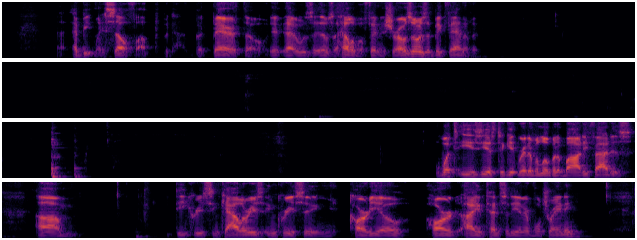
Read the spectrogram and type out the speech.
I beat myself up, but but Barrett though, it, that was it was a hell of a finisher. I was always a big fan of it. What's easiest to get rid of a little bit of body fat is um, decreasing calories, increasing cardio, hard high intensity interval training.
